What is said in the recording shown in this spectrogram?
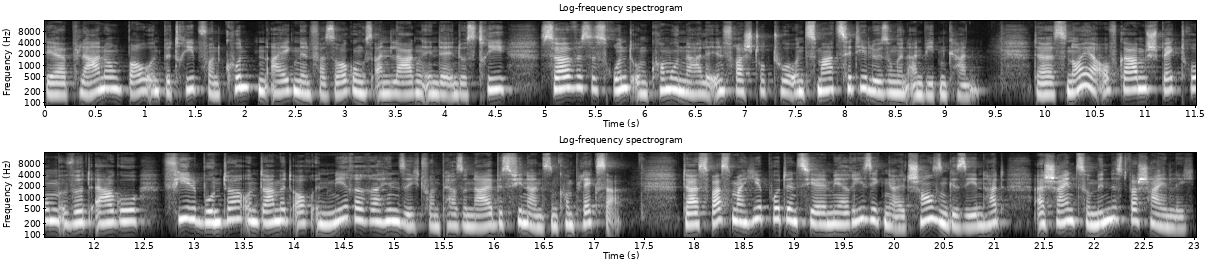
der Planung, Bau und Betrieb von kundeneigenen Versorgungsanlagen in der Industrie, Services rund um kommunale Infrastruktur und Smart City-Lösungen anbieten kann. Das neue Aufgabenspektrum wird ergo viel bunter und damit auch in mehrerer Hinsicht von Personal bis Finanzen komplexer. Das, was man hier potenziell mehr Risiken als Chancen gesehen hat, erscheint zumindest wahrscheinlich.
